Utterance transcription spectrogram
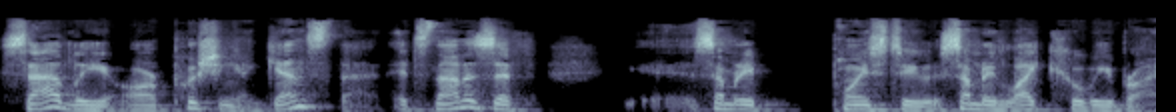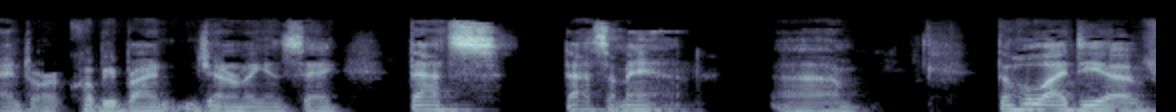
sadly are pushing against that. It's not as if somebody points to somebody like Kobe Bryant or Kobe Bryant generally and say that's that's a man. Um, the whole idea of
